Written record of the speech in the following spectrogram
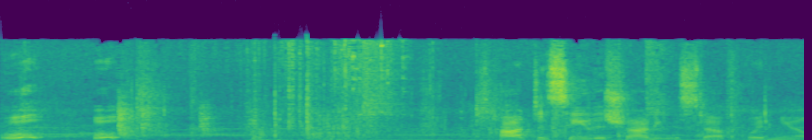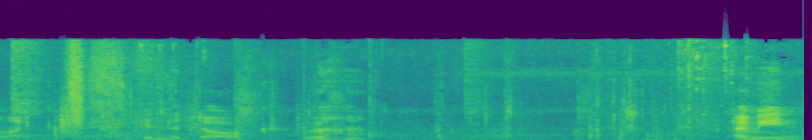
Oh, oh. It's hard to see the shining stuff when you're like in the dark. I mean,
